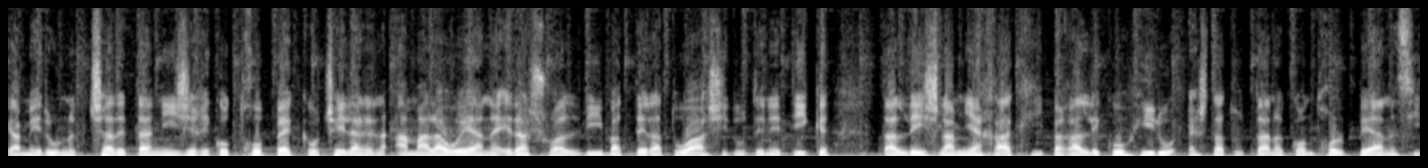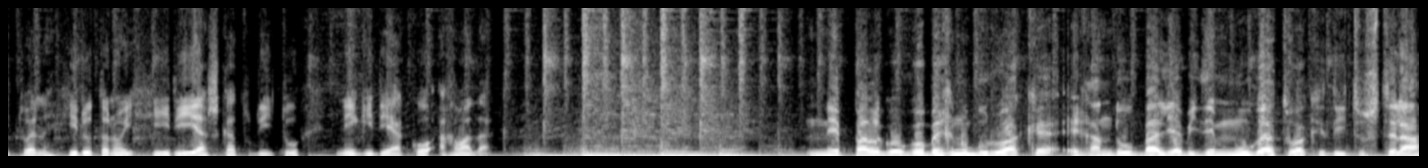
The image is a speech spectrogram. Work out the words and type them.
Kamerun, Txad eta Nigereko tropek otxailaren amalauean erasoaldi bateratua hasi dutenetik, talde islamiakak ipagaldeko hiru estatutan kontrolpean zituen hirutanoi hiri askatu ditu Nigeriako armadak. Nepalgo gobernu buruak errandu baliabide mugatuak dituztela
